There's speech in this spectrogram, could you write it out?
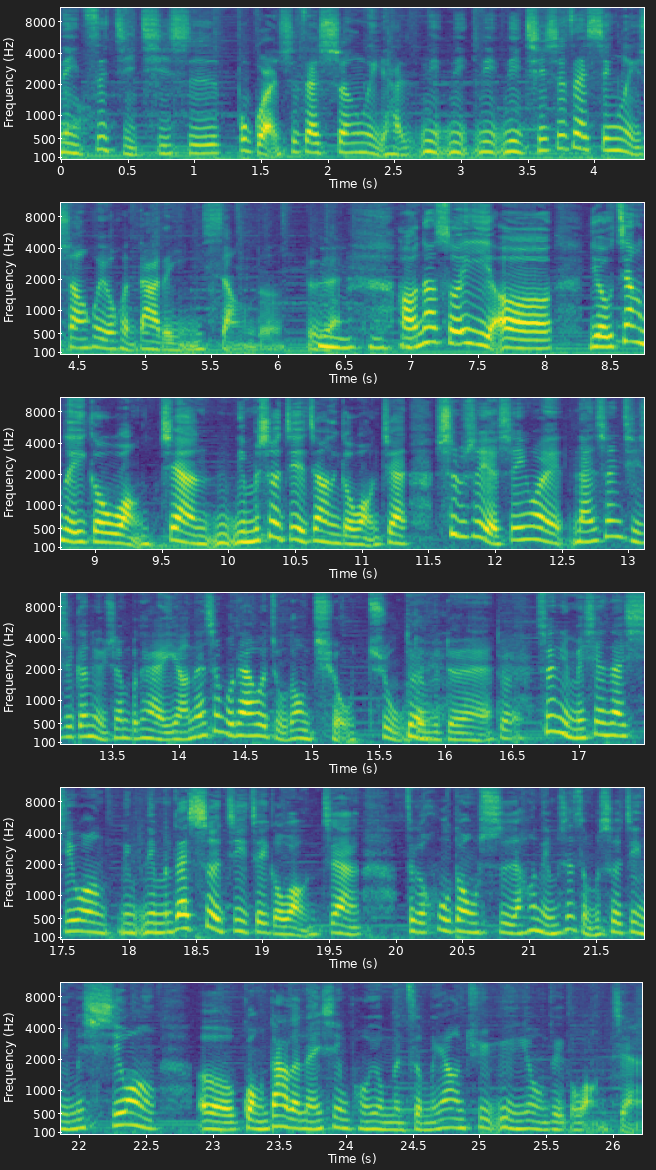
你自己其实不管是在生理还是你你你你其实，在心理上会有很大的影响的，对不对？嗯嗯、好，那所以呃有这样的一个网站，你们设计的这样的一个网站，是不是也是因为男生其实跟女生不太一样，男生不太会主动求。求助，对不对？对，所以你们现在希望你你们在设计这个网站，这个互动式，然后你们是怎么设计？你们希望呃广大的男性朋友们怎么样去运用这个网站？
